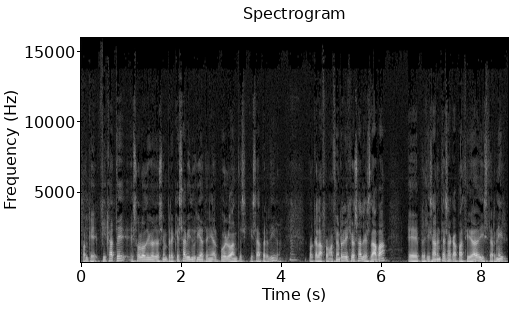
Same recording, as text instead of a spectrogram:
Porque fíjate, eso lo digo yo siempre, qué sabiduría tenía el pueblo antes y que se ha perdido. Porque la formación religiosa les daba eh, precisamente esa capacidad de discernir.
